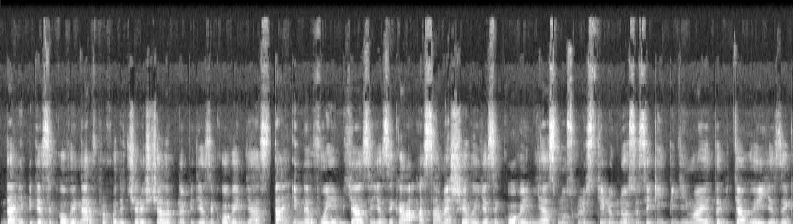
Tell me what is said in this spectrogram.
Далі під'язиковий нерв проходить через щелепно-під'язиковий м'яз та іннервує м'язи язика, а саме шило-язиковий м'яз мускулюс стілюглосус, який підіймає та відтягує язик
